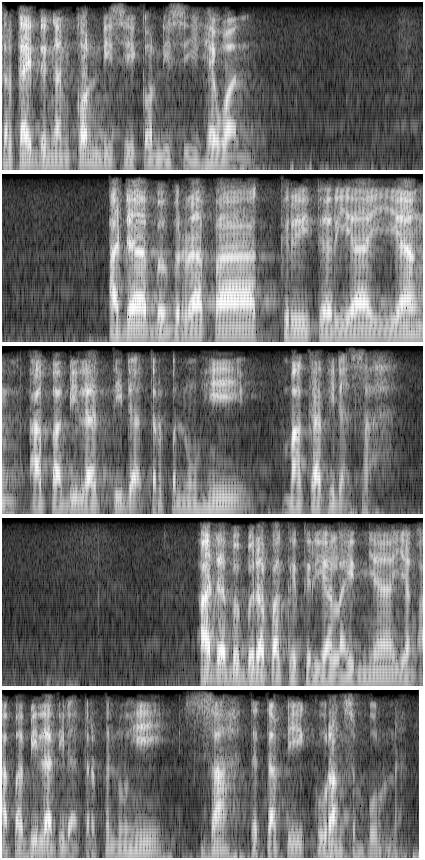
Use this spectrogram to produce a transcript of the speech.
terkait dengan kondisi-kondisi hewan ada beberapa kriteria yang apabila tidak terpenuhi maka tidak sah. Ada beberapa kriteria lainnya yang apabila tidak terpenuhi sah tetapi kurang sempurna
